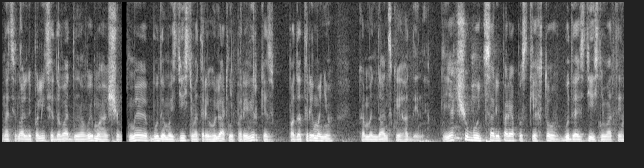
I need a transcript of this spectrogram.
Національної поліції доведена вимога, що ми будемо здійснювати регулярні перевірки з- дотриманню комендантської години. Якщо будуть старі перепустки, хто буде здійснювати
